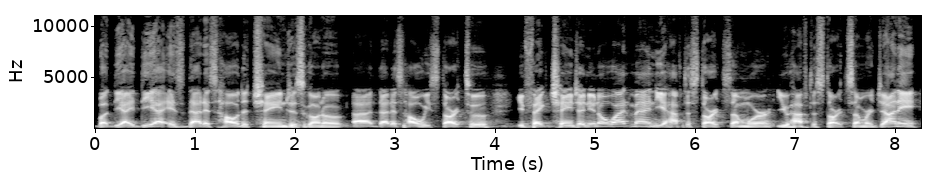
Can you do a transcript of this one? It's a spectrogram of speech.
But the idea is that is how the change is going to, uh, that is how we start to effect change, and you know what, man, you have to start somewhere. You have to start somewhere, Johnny.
